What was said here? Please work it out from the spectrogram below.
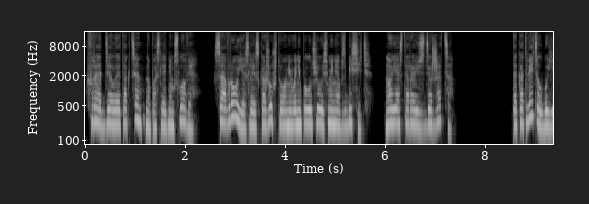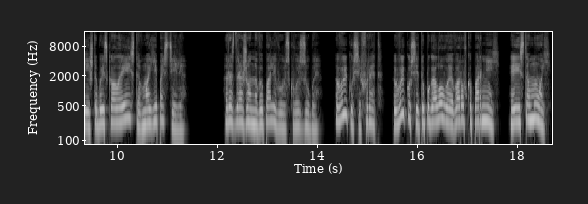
Фред делает акцент на последнем слове. Совру, если скажу, что у него не получилось меня взбесить, но я стараюсь сдержаться. Так ответил бы ей, чтобы искала Эйста в моей постели. Раздраженно выпаливаю сквозь зубы. «Выкуси, Фред, выкуси, тупоголовая воровка парней. Эйста мой!»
